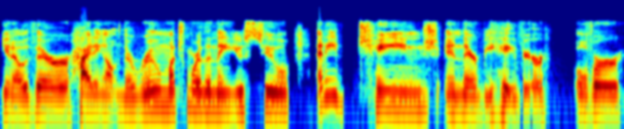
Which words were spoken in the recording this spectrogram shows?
You know, they're hiding out in their room much more than they used to. Any change in their behavior over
